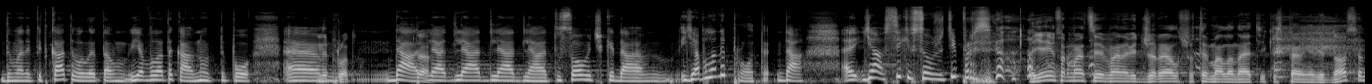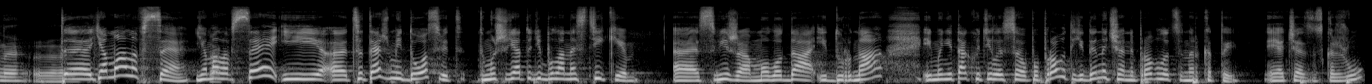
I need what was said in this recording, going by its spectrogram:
до мене підкатували. Там я була така, ну, типу, е, Не проти. Да, Так. для, для, для, для тусовочки, да. Я була не проти. Да. Е, Я стільки всього в житті пережила. А є інформація в мене від джерел, що ти мала навіть якісь певні відносини. е, Е, Я мала все. Я мала все, і е, це теж мій досвід, тому що я тоді була настільки. Е, Свіжа, молода і дурна, і мені так хотілося попробувати. Єдине, що я не пробувала, це наркоти. Я чесно скажу.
